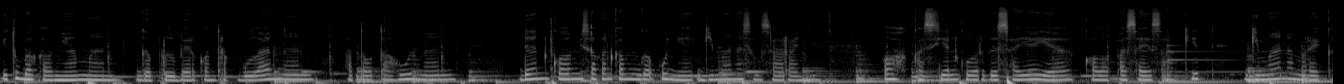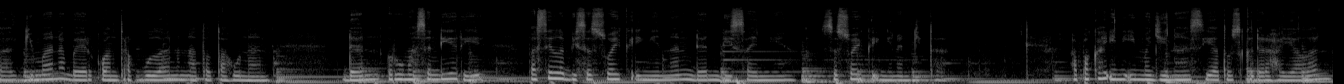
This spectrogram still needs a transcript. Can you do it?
itu bakal nyaman, gak perlu bayar kontrak bulanan atau tahunan. Dan kalau misalkan kamu gak punya, gimana sengsaranya? Oh, kasihan keluarga saya ya, kalau pas saya sakit, gimana mereka, gimana bayar kontrak bulanan atau tahunan. Dan rumah sendiri pasti lebih sesuai keinginan dan desainnya, sesuai keinginan kita. Apakah ini imajinasi atau sekadar hayalan?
